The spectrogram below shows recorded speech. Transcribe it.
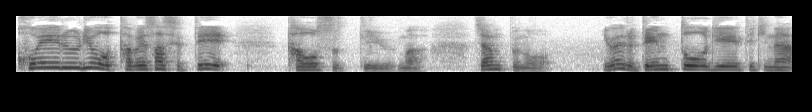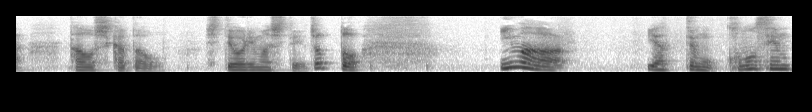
超える量を食べさせて倒すっていうまあジャンプのいわゆる伝統芸的な倒し方をしておりましてちょっと今やってもこの戦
